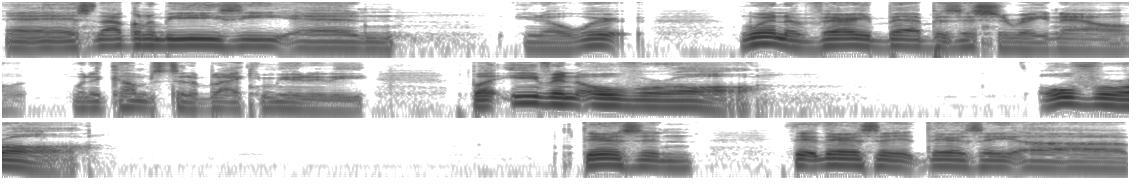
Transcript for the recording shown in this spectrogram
and it's not going to be easy and you know, we're we're in a very bad position right now when it comes to the black community. But even overall, overall, there's an there, there's a there's a uh,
